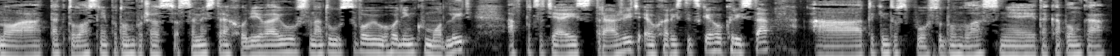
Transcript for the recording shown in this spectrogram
No a takto vlastne potom počas semestra chodievajú sa na tú svoju hodinku modliť a v podstate aj strážiť Eucharistického Krista a takýmto spôsobom vlastne je tá kaplnka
